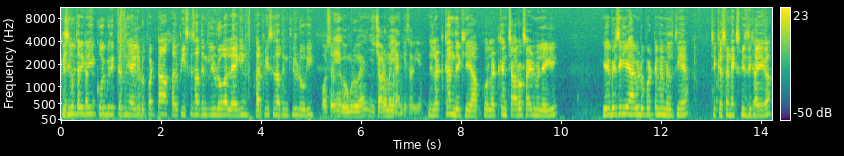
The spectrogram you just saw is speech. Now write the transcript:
किसी भी तरीके की कोई भी दिक्कत नहीं आएगी दुपट्टा हर पीस के साथ इंक्लूड होगा लेगिंग हर पीस के साथ इंक्लूड होगी। और सर ये घुंघरू है ये चारों में ही आएँगे सर ये। ये लटकन देखिए आपको लटकन चारों साइड मिलेगी। ये बेसिकली हैवी दुपट्टे में मिलती हैं। ठीक है सर नेक्स्ट पीस दिखाइएगा।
